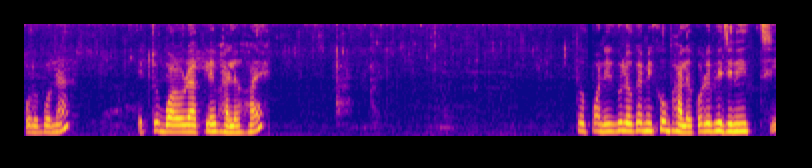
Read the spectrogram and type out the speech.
করব না। একটু বড় রাখলে ভালো হয়। তো পনিরগুলোকে আমি খুব ভালো করে ভেজে নিচ্ছি।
